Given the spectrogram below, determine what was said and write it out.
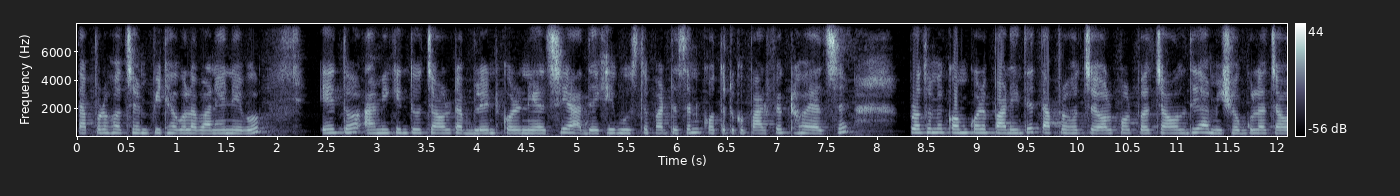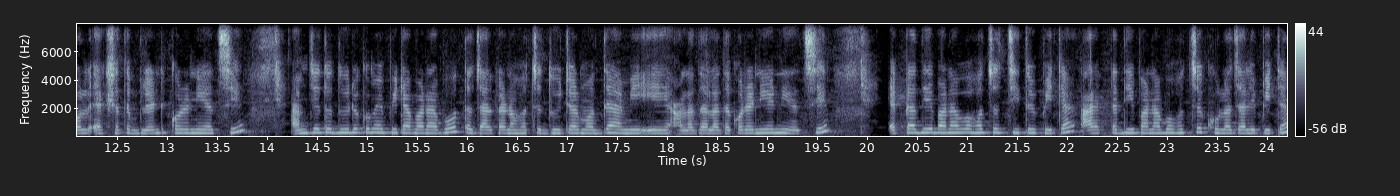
তারপরে হচ্ছে আমি পিঠাগুলো বানিয়ে নেব। এই তো আমি কিন্তু চাউলটা ব্লেন্ড করে নিয়েছি আর দেখেই বুঝতে পারতেছেন কতটুকু পারফেক্ট হয়েছে। প্রথমে কম করে পানি দিয়ে, তারপর হচ্ছে অল্প অল্প চাউল দিয়ে আমি সবগুলা চাউল একসাথে ব্লেন্ড করে নিয়েছি। আমি যেহেতু দুই রকমের পিঠা বানাবো, তো যার কারণে হচ্ছে দুইটার মধ্যে আমি আলাদা আলাদা করে নিয়ে নিয়েছি। একটা দিয়ে বানাবো হচ্ছে চিতই পিঠা, আর একটা দিয়ে বানাবো হচ্ছে খোলা জালি পিঠা।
